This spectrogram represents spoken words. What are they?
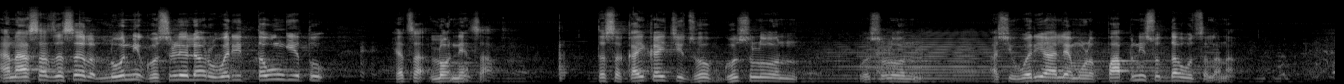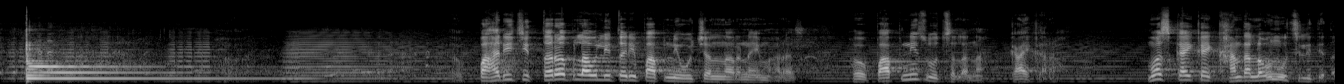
आणि असा जसं लोणी घुसळलेल्यावर वरी तवंग येतो ह्याचा लोण्याचा. तसं काही काहीची झोप घुसळून घुसळून अशी वरी आल्यामुळं पापणी सुद्धा उचलना. पहारीची तरप लावली तरी पापणी उचलणार नाही महाराज. हो पापणीच उचला ना. काय करा? मस्त काही काही खांदा लावून उचली तिथं.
